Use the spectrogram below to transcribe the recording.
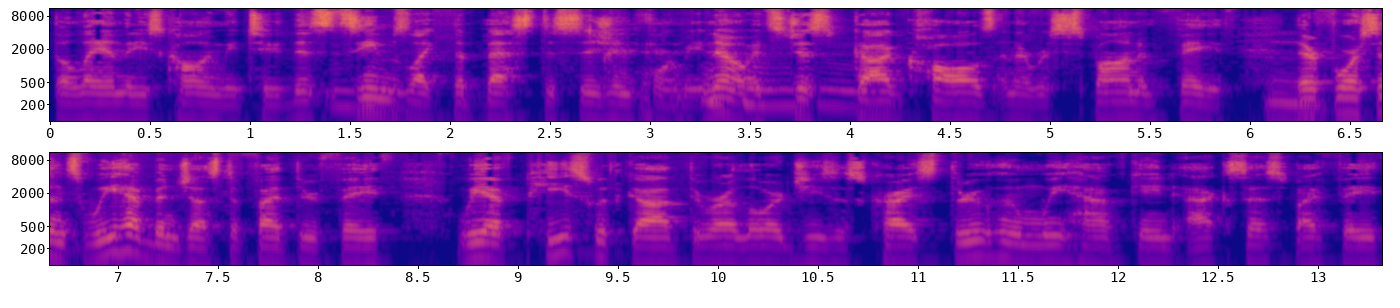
the land that he's calling me to. This mm-hmm. seems like the best decision for me. No, it's just mm-hmm. God calls and I respond in faith. Mm. Therefore, since we have been justified through faith, we have peace with God through our Lord Jesus Christ, through whom we have gained access by faith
